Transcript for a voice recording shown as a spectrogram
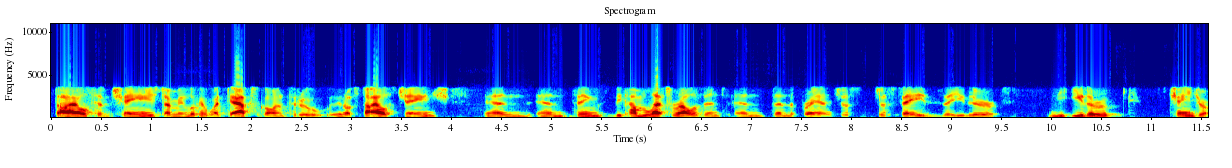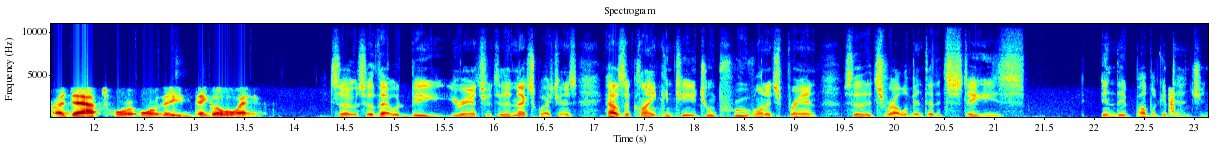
styles have changed. I mean, look at what Gap's gone through. You know, styles change and and things become less relevant, and then the brand just just fades. They either either change or adapt, or or they they go away. So, so that would be your answer to the next question: is how does the client continue to improve on its brand so that it's relevant, that it stays in the public attention?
